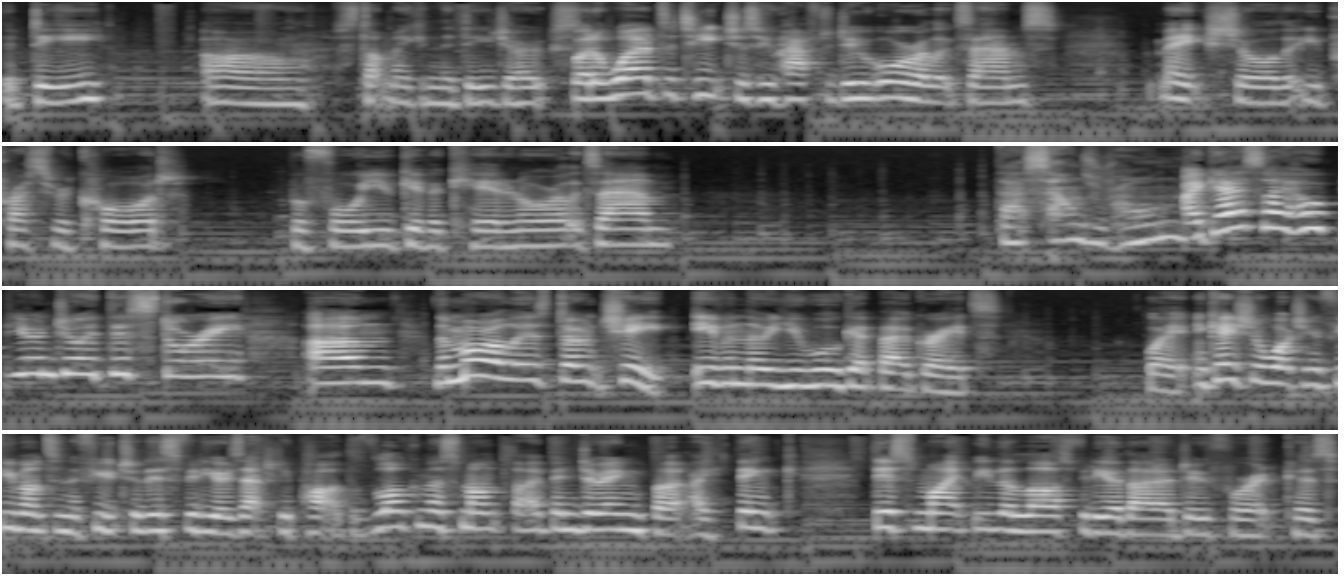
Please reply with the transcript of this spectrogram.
The D. Oh, stop making the D jokes. But a word to teachers who have to do oral exams. Make sure that you press record before you give a kid an oral exam. That sounds wrong. I guess I hope you enjoyed this story. Um, the moral is don't cheat, even though you will get better grades. Wait, in case you're watching a few months in the future, this video is actually part of the Vlogmas month that I've been doing, but I think this might be the last video that I do for it because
